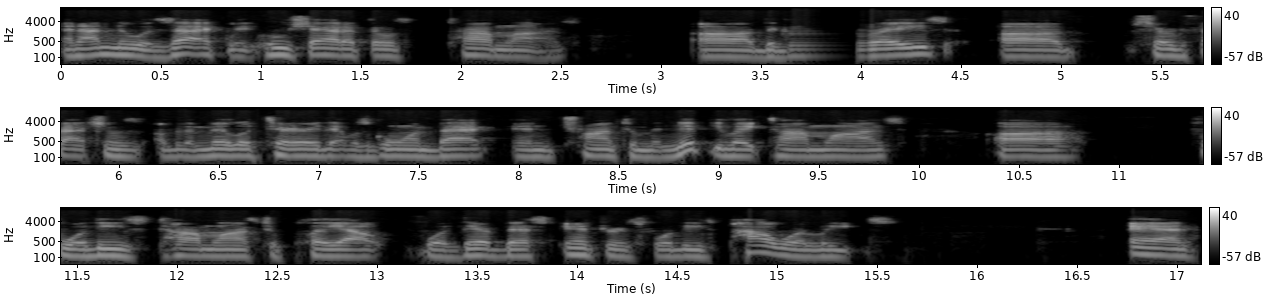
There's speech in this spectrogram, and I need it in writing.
And I knew exactly who shattered those timelines. Uh, the Greys, uh, certain factions of the military that was going back and trying to manipulate timelines, uh, for these timelines to play out for their best interest for these power elites. And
